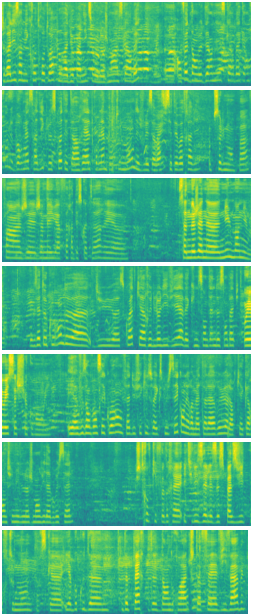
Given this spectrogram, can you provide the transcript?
Je réalise un micro-trottoir pour Radio Panique sur le logement à Scarbeck? Euh, en fait, dans le dernier Scarbeck Info, le bourgmestre a dit que le squat était un réel problème pour tout le monde et je voulais savoir Oui. si c'était votre avis. Absolument pas. Enfin, j'ai jamais eu affaire à des squatteurs et euh, ça ne me gêne euh, nullement, nullement. Et vous êtes au courant de, euh, du euh, squat qui est à rue de l'Olivier avec une centaine de sans-papiers? Oui, oui, ça je suis au courant, oui. Et euh, vous en pensez quoi en fait du fait qu'ils soient expulsés, qu'on les remette à la rue alors qu'il y a 48 000 logements vides à Bruxelles? Je trouve qu'il faudrait utiliser les espaces vides pour tout le monde parce qu'il y a beaucoup de, de pertes de- d'endroits tout à fait vivables.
